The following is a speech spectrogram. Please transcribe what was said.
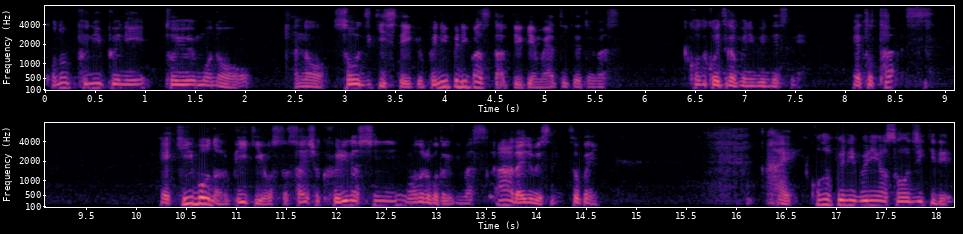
このプニプニというものを、あの、掃除機していくプニプニバスターっていうゲームをやっていきたいと思います。ここいつがプニプニですね。えっと、た、え、キーボードの P キーを押すと最初振り出しに戻ることができます。ああ、大丈夫ですね。そこに。はい。このプニプニを掃除機で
